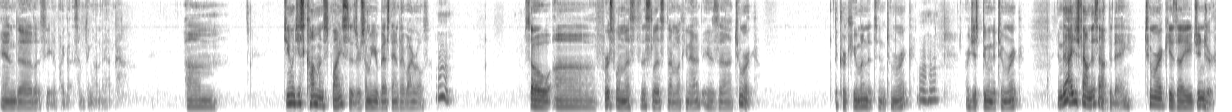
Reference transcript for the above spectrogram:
And uh, let's see if I got something on that. Um, do you know just common spices are some of your best antivirals? Mm. So, uh, first one list this list I'm looking at is uh, turmeric. The curcumin that's in turmeric, Mm-hmm. or just doing the turmeric. And then I just found this out today. Turmeric is a ginger.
